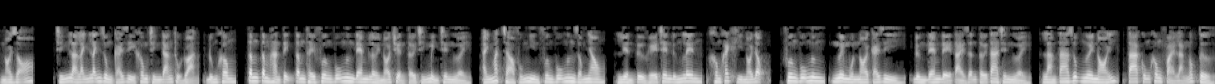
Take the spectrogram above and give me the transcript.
nói rõ, chính là lãnh lãnh dùng cái gì không chính đáng thủ đoạn, đúng không? Tâm tâm hàn tịnh tâm thấy Phương Vũ Ngưng đem lời nói chuyển tới chính mình trên người, ánh mắt trào phúng nhìn Phương Vũ Ngưng giống nhau, liền từ ghế trên đứng lên, không khách khí nói động, Phương Vũ Ngưng, ngươi muốn nói cái gì, đừng đem đề tài dẫn tới ta trên người, làm ta giúp ngươi nói, ta cũng không phải là ngốc tử.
